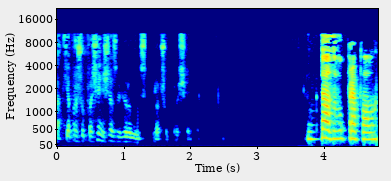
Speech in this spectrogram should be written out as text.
Так, я прошу прощения, сейчас вернусь. Прошу прощения. Да, звук пропал.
